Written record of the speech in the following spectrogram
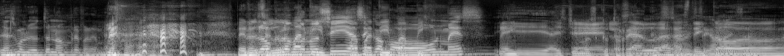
Ya se me olvidó tu nombre. Pero, Pero el lo, saludo lo va a ti, conocí va hace como papi. un mes y ahí estuvimos Eh, cotorreando. y Este, todo.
